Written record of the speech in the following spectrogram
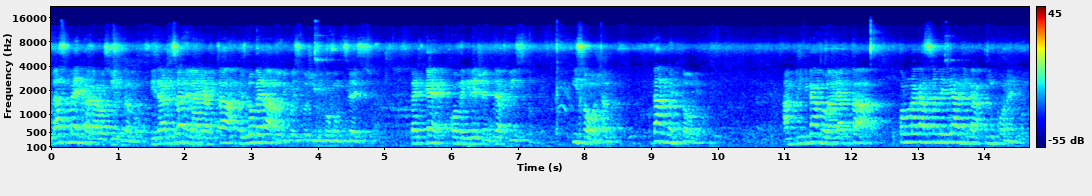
La smetta, caro sindaco, di travisare la realtà e l'operato di questo civico consesso, perché, come di recente ha visto, i social danno e tolgono, amplificando la realtà con una cassa mediatica imponente.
